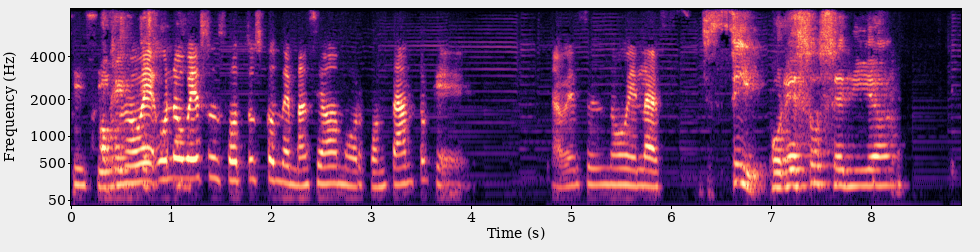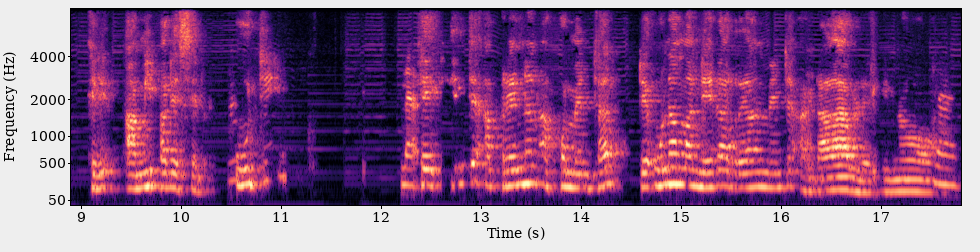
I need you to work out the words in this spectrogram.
Sí, sí. Ok, Uno ve, es- uno ve sus fotos con demasiado amor, con tanto que a veces no ve las. Sí, por eso sería, a mi parecer, útil las- que gente aprendan a comentar de una manera realmente agradable y no, las-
